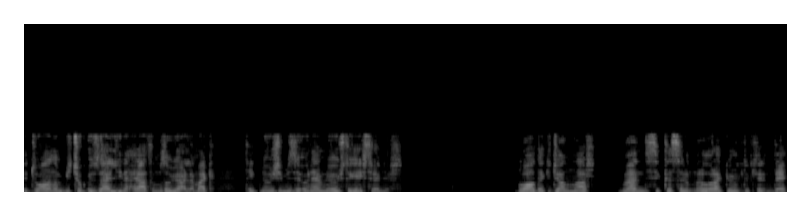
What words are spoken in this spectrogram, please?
ve doğanın birçok özelliğini hayatımıza uyarlamak teknolojimizi önemli ölçüde geliştirebilir. Doğadaki canlılar mühendislik tasarımları olarak görüldüklerinde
